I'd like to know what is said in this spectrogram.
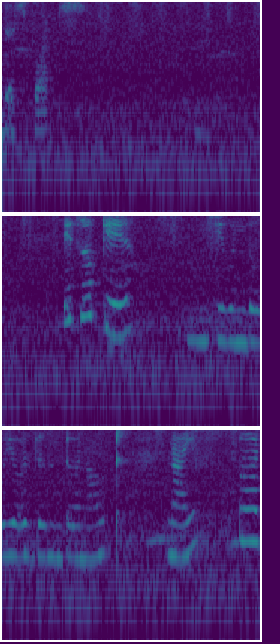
the spots. It's okay mm, even though yours doesn't turn out nice but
